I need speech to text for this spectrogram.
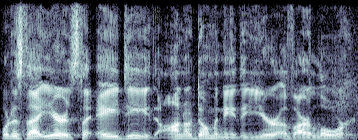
What is that year? It's the AD, the Anno Domini, the year of our Lord.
